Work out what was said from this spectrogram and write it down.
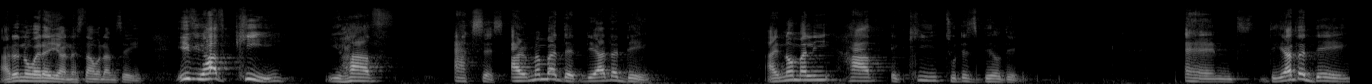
I don't know whether you understand what I'm saying. If you have key, you have access. I remember that the other day, I normally have a key to this building. And the other day,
